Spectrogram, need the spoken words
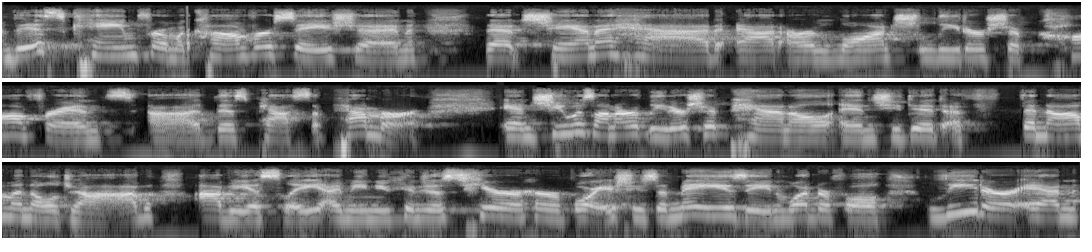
This came from a conversation that Shanna had at our launch leadership conference uh, this past September. And she was on our leadership panel and she did a phenomenal job, obviously. I mean, you can just hear her voice. She's amazing, wonderful leader. And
